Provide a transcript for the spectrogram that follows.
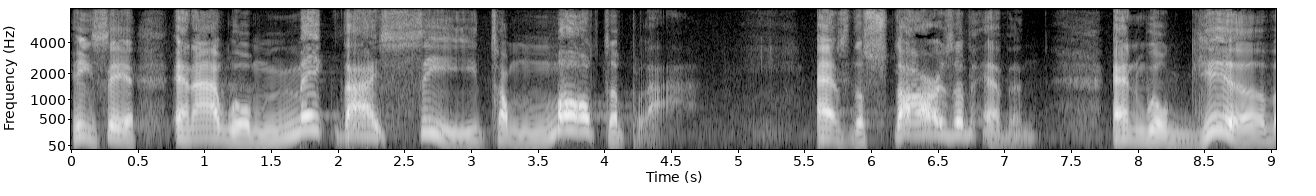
He said, And I will make thy seed to multiply as the stars of heaven, and will give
